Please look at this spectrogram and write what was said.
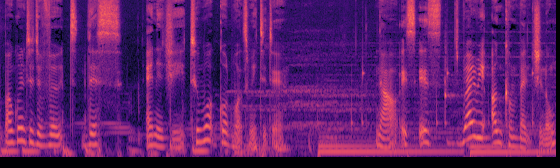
But I'm going to devote this energy to what God wants me to do. Now, it's, it's very unconventional.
